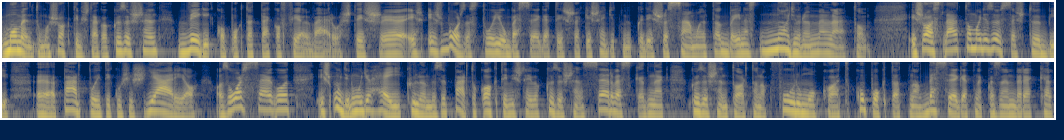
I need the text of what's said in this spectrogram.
momentumos aktivistákkal közösen végigkopogtatták a félvárost, és, és, és borzasztó jó beszélgetések és együttműködésre számoltak be. Én ezt nagy örömmel látom. És azt látom, hogy az összes többi pártpolitikus is járja az országot, és ugyanúgy a helyi különböző pártok aktivistáival közösen szervezkednek, közösen tartanak fórumokat, kopogtatnak, beszélgetnek az emberekkel.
